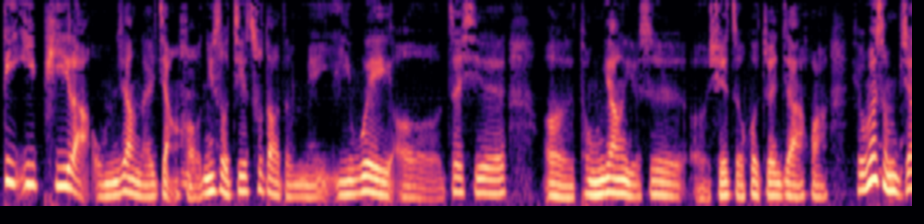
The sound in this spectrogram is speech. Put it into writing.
第一批啦，我们这样来讲哈，嗯、你所接触到的每一位呃这些呃同样也是呃学者或专家的话，有没有什么比较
